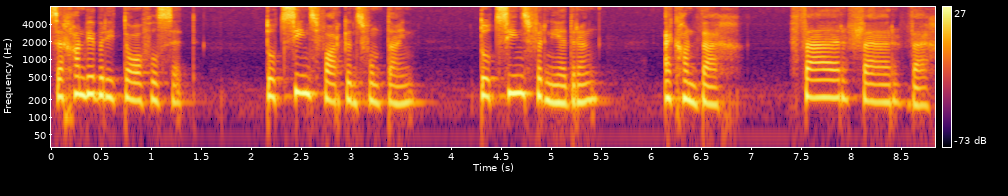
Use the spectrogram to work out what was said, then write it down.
Sy gaan weer by die tafel sit. Totsiens Varkensfontein. Totsiens vernedering. Ek gaan weg. Ver, ver weg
